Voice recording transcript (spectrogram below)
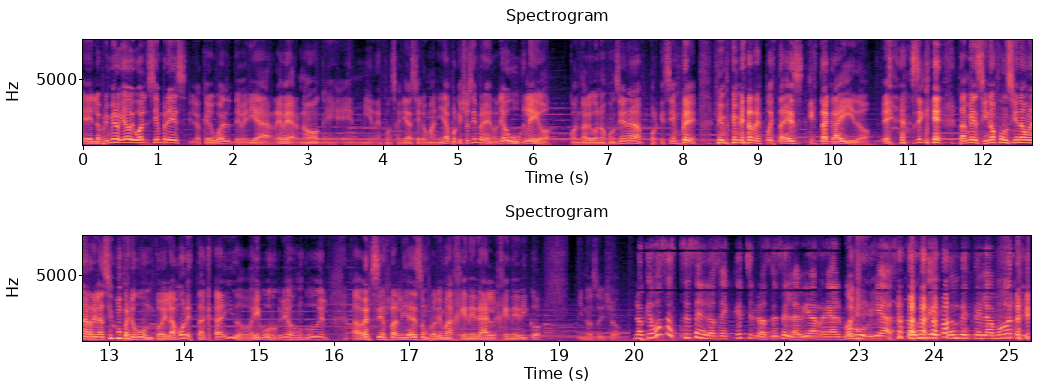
eh, lo primero que hago igual siempre es lo que igual debería rever, ¿no? Eh, en mi responsabilidad hacia la humanidad, porque yo siempre en realidad cuando algo no funciona, porque siempre mi primera respuesta es que está caído. Eh, así que también si no funciona una relación, pregunto, ¿el amor está caído? Ahí googleo en Google a ver si en realidad es un problema general, genérico, y no soy yo. Lo que vos haces en los sketches lo haces en la vida real. Vos que- googleás dónde, dónde está el amor y,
